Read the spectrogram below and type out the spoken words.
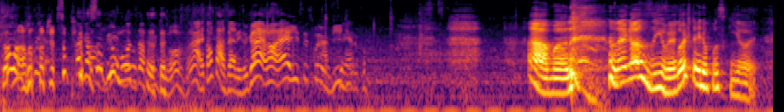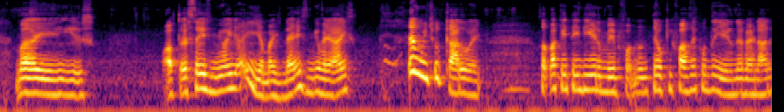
Então, lá, lá, já subiu. já subiu o modo desafio de novo. Ah, então tá zero. Galera, ó, é isso, esse foi o vídeo. Ah, mano. Legalzinho, velho. Gostei do Fusquinha, velho. Mas. Até 6 mil ainda ia, mas 10 mil reais é muito caro, velho. Só pra quem tem dinheiro mesmo, não tem o que fazer com dinheiro, não é verdade?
